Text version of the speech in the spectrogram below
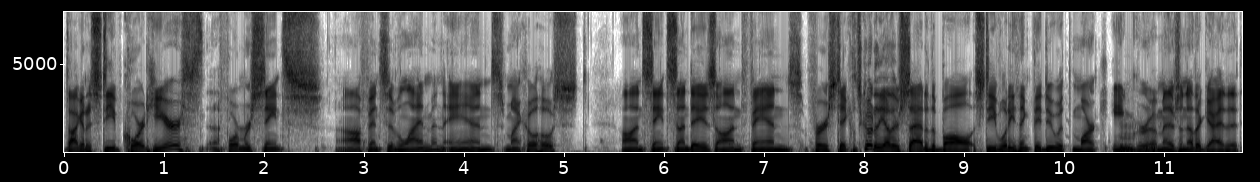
Talking to Steve Korte here, former Saints offensive lineman, and my co-host on Saints Sundays on Fans First Take. Let's go to the other side of the ball, Steve. What do you think they do with Mark Ingram? There's another guy that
